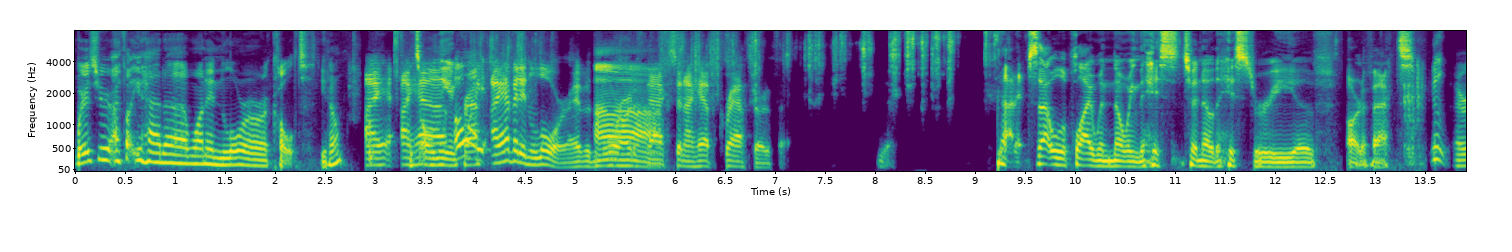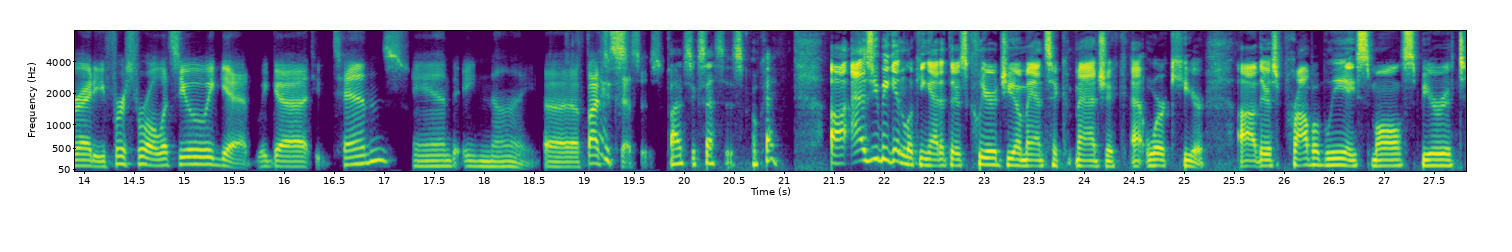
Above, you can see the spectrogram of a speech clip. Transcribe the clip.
where's your I thought you had uh, one in lore or occult. You don't? I, I It's have only in oh, I, craft? I have it in lore. I have lore Ah. artifacts and I have craft artifacts. Got it. So that will apply when knowing the his to know the history of artifacts. Alrighty, first roll. Let's see what we get. We got two tens and a nine. Uh, five Nice. successes. Five successes. Okay. Uh, as you begin looking at it, there's clear geomantic magic at work here. Uh, there's probably a small spirit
